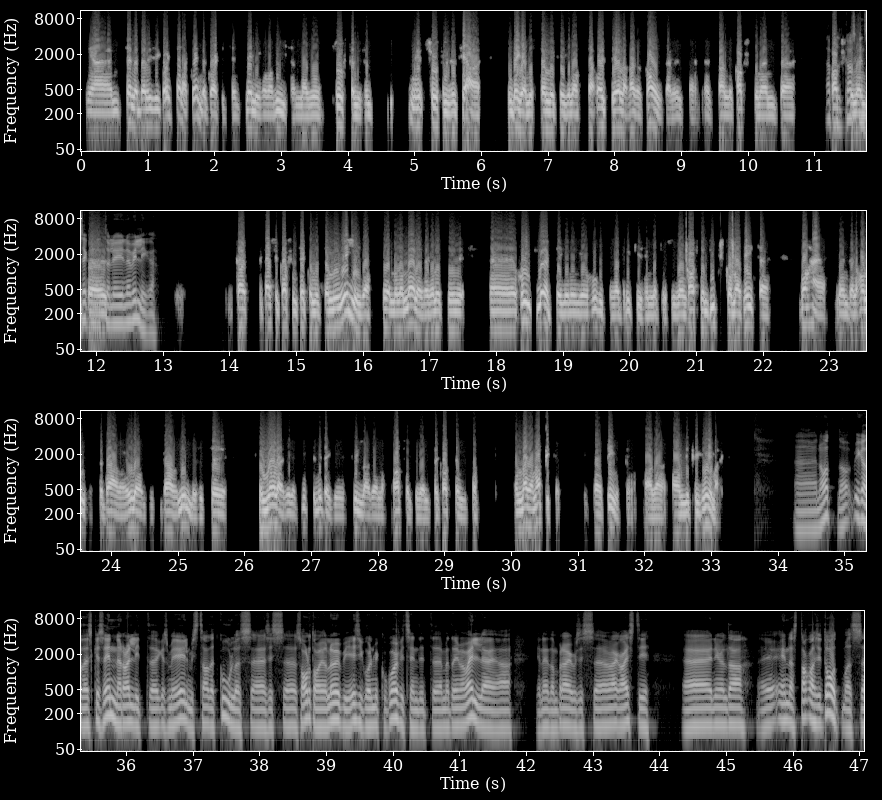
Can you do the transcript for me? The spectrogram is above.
ja selle peale isegi Ott Tänaku enda koefitsient neli koma viis on nagu suhteliselt suhteliselt hea. tegemist on ikkagi noh, Ott ei ole väga kaugel üldse, et ta on kakskümmend. täpselt kakskümmend sekundit oli Neville'iga. täpselt kakskümmend sekundit on Neville'iga, see mul on meeles, aga nüüd kui Hunt lööb tegi mingi huvitava triki siin lõpus, siis on kakskümmend üks koma seitse vahe nendel homseste päeva ja ülehomseste päeva minnes, et see ei ole tegelikult mitte midagi, küll aga noh, asfalti peal see kakskümmend, noh, on väga napikas, peavad pingutama, aga on ikkagi võimalik. Äh, no vot, no igatahes, kes enne rallit, kes meie eelmist saadet kuulas, äh, siis äh, Sordo ja Lööbi esikolmiku koefitsiendid me tõime välja ja ja need on praegu siis väga hästi äh, nii-öelda ennast tagasi tootmas.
